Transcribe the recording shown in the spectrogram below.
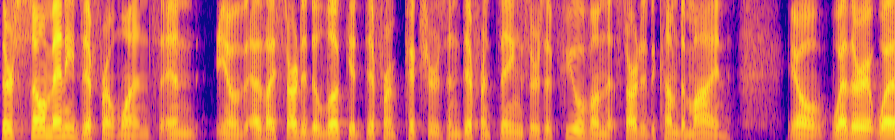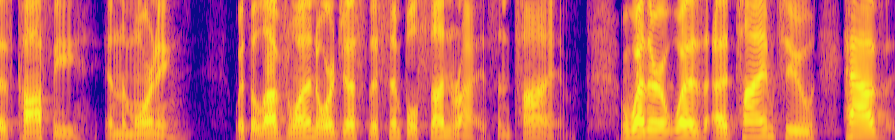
There's so many different ones. And, you know, as I started to look at different pictures and different things, there's a few of them that started to come to mind. You know, whether it was coffee in the morning, with a loved one or just the simple sunrise and time. Whether it was a time to have,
